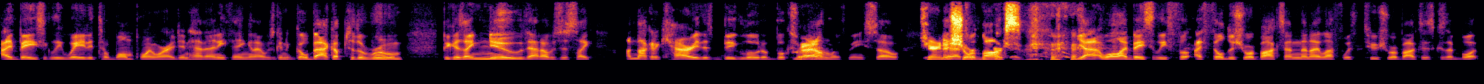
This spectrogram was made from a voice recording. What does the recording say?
I basically waited to one point where I didn't have anything and I was going to go back up to the room because I knew that I was just like I'm not going to carry this big load of books Right. around with me. So, Carrying Yeah, a short box. yeah, well, I basically fill, I filled the short box and then I left with two short boxes cuz I bought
